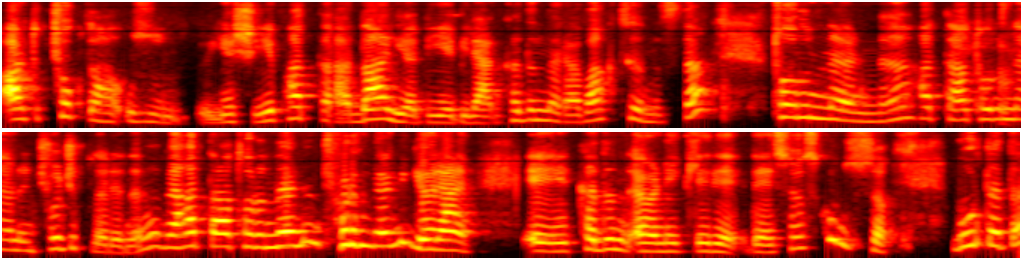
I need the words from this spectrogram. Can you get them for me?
artık çok daha uzun yaşayıp hatta dalya diyebilen kadınlara baktığımızda torunlarını hatta torunlarının çocuklarını ve hatta torunlarının torunlarını gören e, kadın örnekleri de söz konusu. Burada da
